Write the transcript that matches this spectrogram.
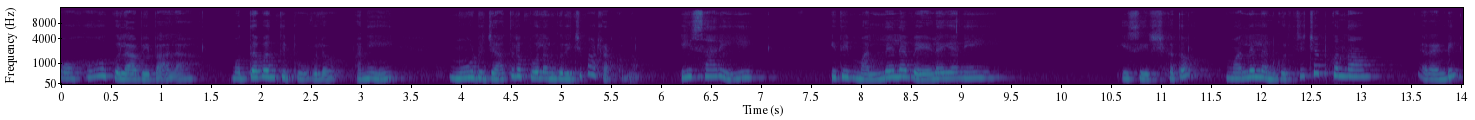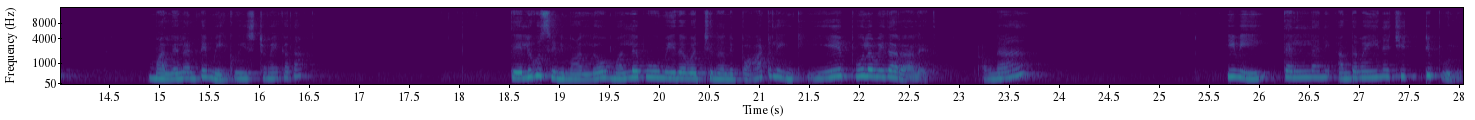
ఓహో గులాబీ బాల ముద్దబంతి పువ్వులో అని మూడు జాతుల పూలను గురించి మాట్లాడుకున్నాం. ఈసారి ఇది మల్లెల వేళయని. ఈ శీర్షికతో మల్లెలను గురించి చెప్పుకుందాం. రండి. మల్లెలంటే మీకు ఇష్టమే కదా? తెలుగు సినిమాల్లో మల్లెపువ్వు మీద వచ్చినన్ని పాటలు ఇంక ఏ పూల మీద రాలేదు. అవునా? ఇవి తెల్లని అందమైన చిట్టి పూలు.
